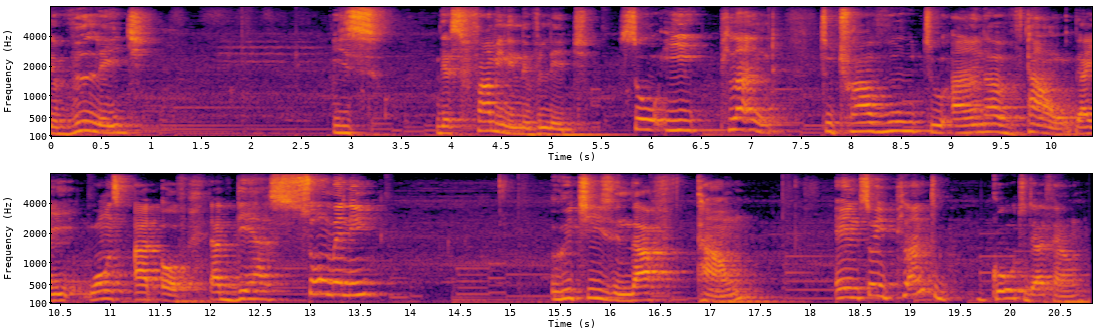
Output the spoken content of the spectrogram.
the village is there's farming in the village so he planned to travel to another town that he once heard of that there are so many riches in that town and so he planned to go to that town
